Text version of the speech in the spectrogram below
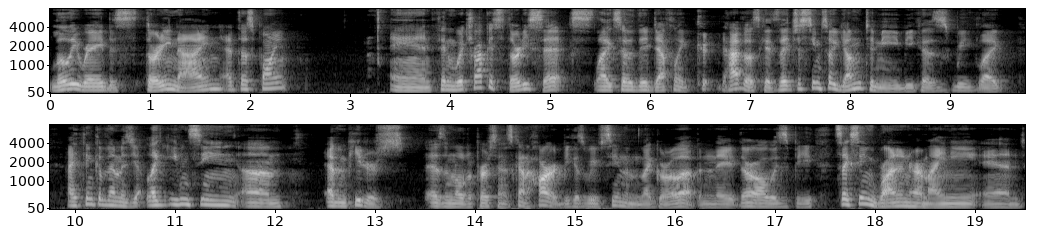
Lily Rabe is 39 at this point, and Finn Wittrock is 36. Like, so they definitely could have those kids. They just seem so young to me because we like. I think of them as young. like even seeing um, Evan Peters as an older person, it's kind of hard because we've seen them like grow up, and they they'll always be. It's like seeing Ron and Hermione and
